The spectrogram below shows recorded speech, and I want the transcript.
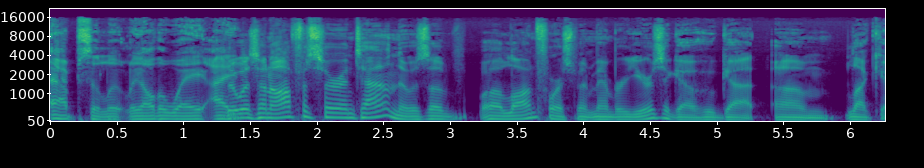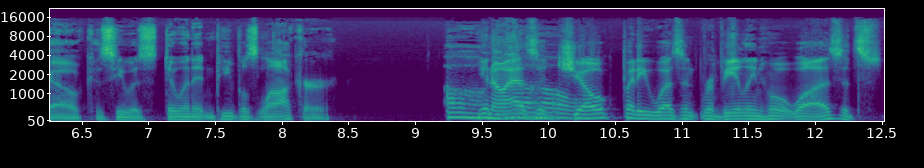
absolutely, all the way. I There was an officer in town. There was a, a law enforcement member years ago who got um, let go because he was doing it in people's locker. Oh, you know, as a joke, but he wasn't revealing who it was. It's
